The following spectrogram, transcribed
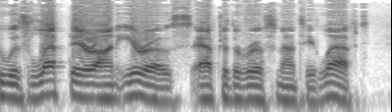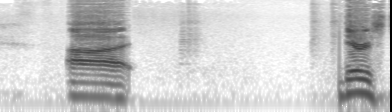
who was left there on Eros after the Rocinante left, uh, there's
